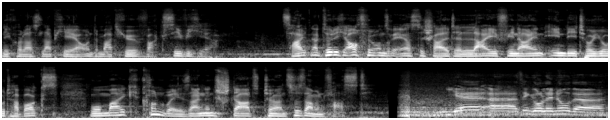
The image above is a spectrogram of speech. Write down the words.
Nicolas Lapierre und Mathieu Vaxivier. Zeit natürlich auch für unsere erste Schalte live hinein in die Toyota Box, wo Mike Conway seinen Startturn zusammenfasst. Yeah, uh, I think all in all the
